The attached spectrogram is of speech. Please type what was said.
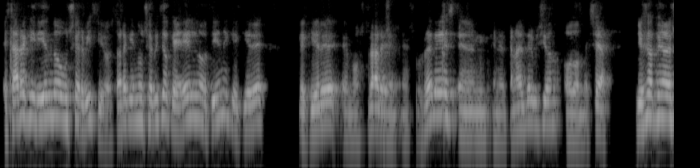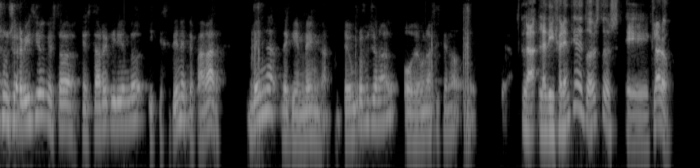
está requiriendo un servicio, está requiriendo un servicio que él no tiene, que quiere, que quiere eh, mostrar en, sus redes, en, en, el canal de televisión o donde sea. Y eso al final es un servicio que está, que está requiriendo y que se tiene que pagar. Venga de quien venga, de un profesional o de un aficionado. La, diferencia de todo esto es, eh, claro,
